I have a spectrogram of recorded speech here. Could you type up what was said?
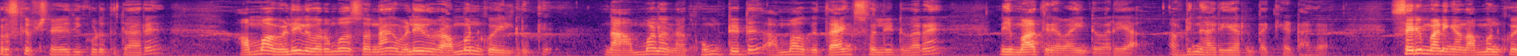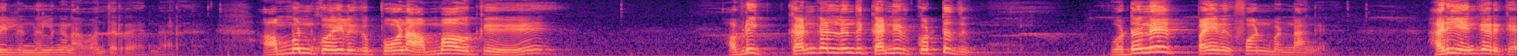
ப்ரிஸ்கிரிப்ஷன் எழுதி கொடுத்துட்டாரு. அம்மா வெளியில் வரும்போது சொன்னாங்க வெளியில் ஒரு அம்மன் கோயில் இருக்குது நான் அம்மனை நான் கும்பிட்டுட்டு அம்மாவுக்கு தேங்க்ஸ் சொல்லிட்டு வரேன். நீ மாத்திரையை வாங்கிட்டு வரியா? அப்படின்னு ஹரிஹரன்ட்ட கேட்டாங்க. சரிம்மா நீங்கள் அந்த அம்மன் கோயிலில் நில்லுங்க நான் வந்துடுறேன்னாரு அம்மன் கோயிலுக்கு போன அம்மாவுக்கு அப்படி கண்கள்லேருந்து கண்ணீர் கொட்டுது. உடனே பையனுக்கு ஃபோன் பண்ணாங்க. ஹரி எங்கே இருக்க?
